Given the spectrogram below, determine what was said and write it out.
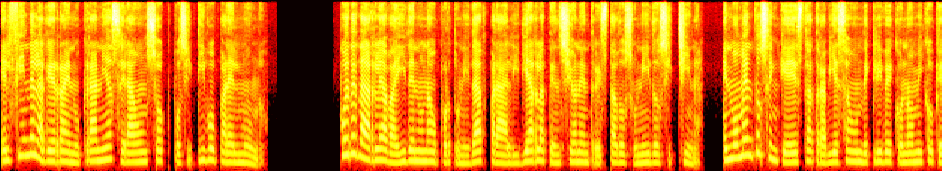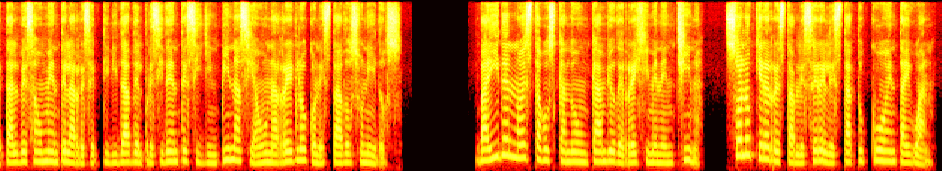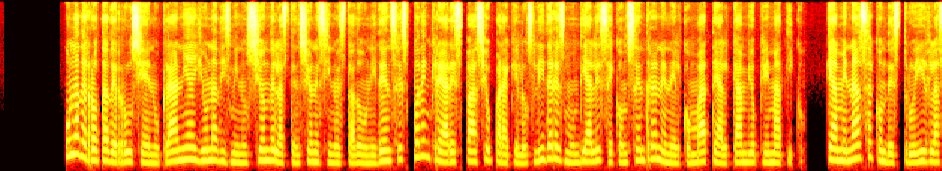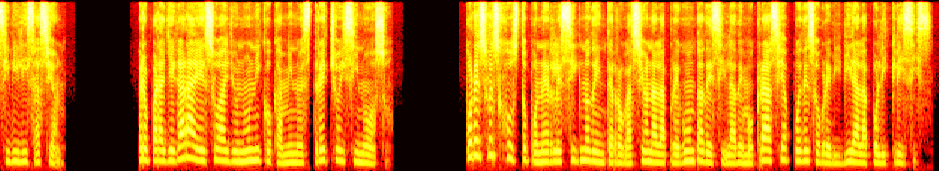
El fin de la guerra en Ucrania será un shock positivo para el mundo. Puede darle a Biden una oportunidad para aliviar la tensión entre Estados Unidos y China, en momentos en que ésta atraviesa un declive económico que tal vez aumente la receptividad del presidente Xi Jinping hacia un arreglo con Estados Unidos. Biden no está buscando un cambio de régimen en China, solo quiere restablecer el statu quo en Taiwán. Una derrota de Rusia en Ucrania y una disminución de las tensiones sino-estadounidenses pueden crear espacio para que los líderes mundiales se concentren en el combate al cambio climático, que amenaza con destruir la civilización pero para llegar a eso hay un único camino estrecho y sinuoso. Por eso es justo ponerle signo de interrogación a la pregunta de si la democracia puede sobrevivir a la policrisis.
